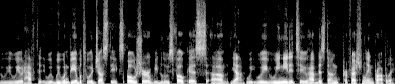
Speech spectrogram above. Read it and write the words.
we, we would have to we, we, wouldn't be able to adjust the exposure. We'd lose focus. Um, yeah we, we we needed to have this done professionally and properly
